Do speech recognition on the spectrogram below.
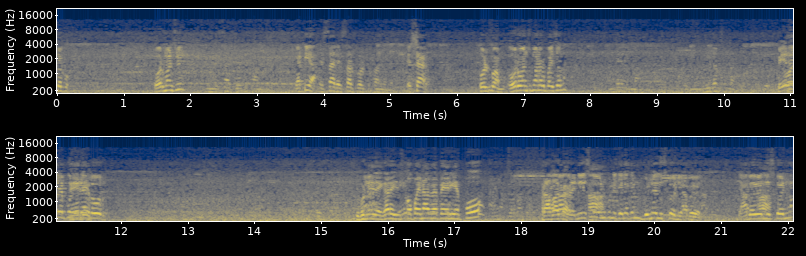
చెప్పు. ఎవరు మనిషి గట్టిగా SR SR cold farm SR cold farm ఎవరు వంచమన్నారు పైసలు పేరు చెప్పు. ఎవరు? ఇప్పుడు నీ దగ్గర తీసుకోపోయినా పేరు చెప్పు. ప్రభాకర్. ఎన్ని తీసుకోండి నీ దగ్గర బిండె తీసుకోండి యాభై వేలు. యాభై వేలు. తీసుకోండి.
